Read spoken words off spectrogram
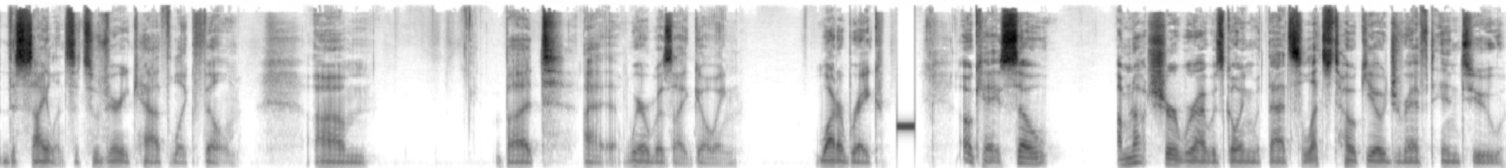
the silence. It's a very Catholic film. Um, but where was I going? Water break. Okay, so I'm not sure where I was going with that. So let's Tokyo drift into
